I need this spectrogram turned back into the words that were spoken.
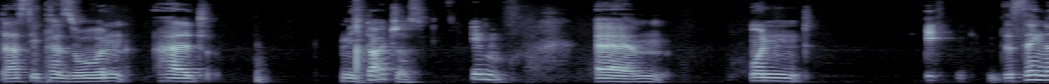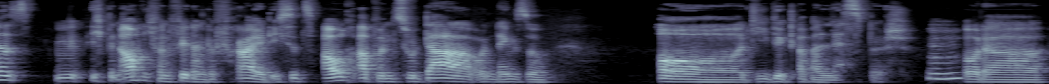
dass die Person halt nicht deutsch ist. Eben. Ähm, und ich, das Ding ist, ich bin auch nicht von Fehlern gefreit. Ich sitze auch ab und zu da und denke so, oh, die wirkt aber lesbisch. Mhm. Oder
